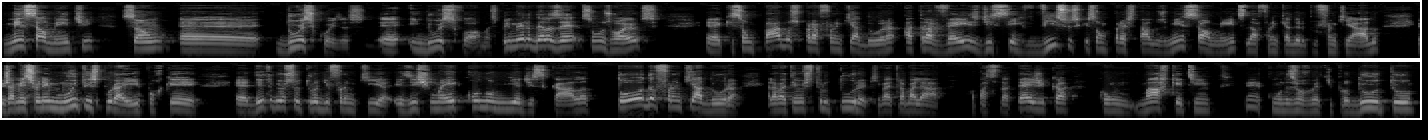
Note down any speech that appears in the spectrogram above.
mensalmente são é, duas coisas, é, em duas formas. Primeira delas é, são os royalties, é, que são pagos para a franqueadora através de serviços que são prestados mensalmente da franqueadora para o franqueado. Eu já mencionei muito isso por aí, porque é, dentro de uma estrutura de franquia, existe uma economia de escala. Toda franqueadora ela vai ter uma estrutura que vai trabalhar com a parte estratégica, com marketing, é, com desenvolvimento de produto,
